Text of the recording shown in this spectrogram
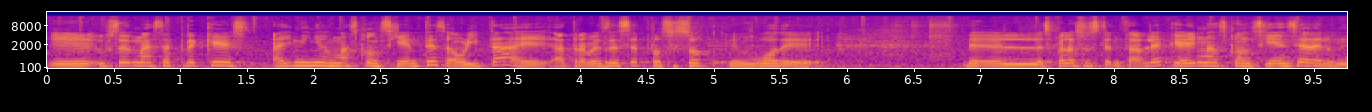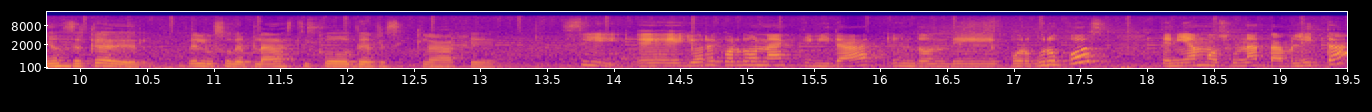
eh, ¿usted, maestra, cree que hay niños más conscientes ahorita eh, a través de ese proceso que hubo de, de la escuela sustentable? ¿Que hay más conciencia de los niños acerca del uso de plástico, de reciclaje? Sí, eh, yo recuerdo una actividad en donde por grupos teníamos una tablita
